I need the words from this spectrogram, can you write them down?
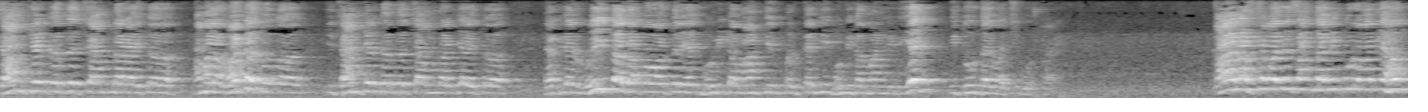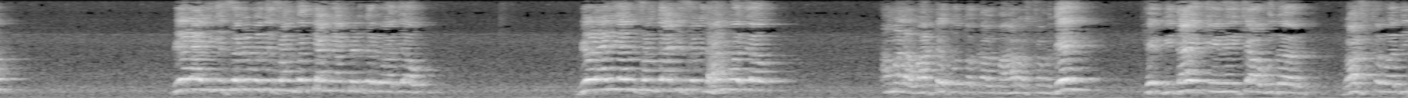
जामखेड कर्जतचे आमदार आहेत आम्हाला वाटत होतं की जामखेड कर्जतचे आमदार जे आहेत त्या ठिकाणी रोहित दादा पवार तरी ह्याची भूमिका मांडतील पण त्यांनी भूमिका मांडलेली आहे ही दुर्दैवाची गोष्ट आहे. काय राष्ट्रवादी सांगता आम्ही पुरोगामी आहोत वेळ आली की सभेमध्ये सांगतात की आम्ही आंबेडकरवादी आहोत वेळ आली आम्ही सांगतो आम्ही संविधानवादी आहोत आम्हाला वाटत होतं काल महाराष्ट्रामध्ये हे विधायक येण्याच्या अगोदर राष्ट्रवादी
